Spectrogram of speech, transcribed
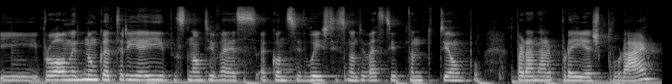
e provavelmente nunca teria ido se não tivesse acontecido isto e se não tivesse tido tanto tempo para andar por aí a explorar.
